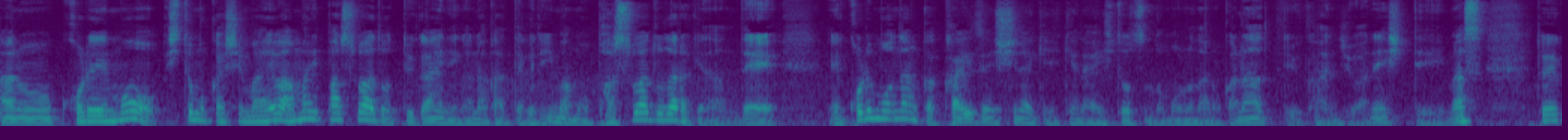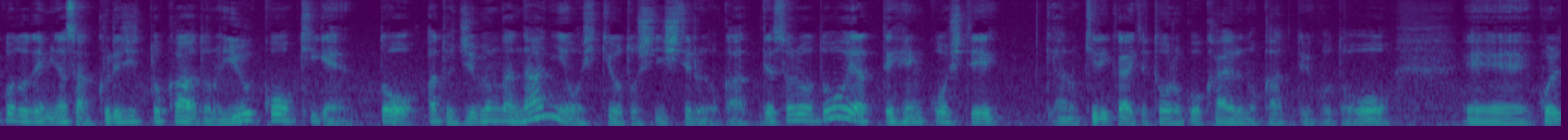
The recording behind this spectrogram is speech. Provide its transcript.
あのこれも一昔前はあまりパスワードっていう概念がなかったけど今もうパスワードだらけなんでこれもなんか改善しなきゃいけない一つのものなのかなっていう感じはねしています。ということで皆さんクレジットカードの有効期限とあと自分が何を引き落とししてるのかでそれをどうやって変更してあの切り替えて登録を変えるのかっていうことをえー、これ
